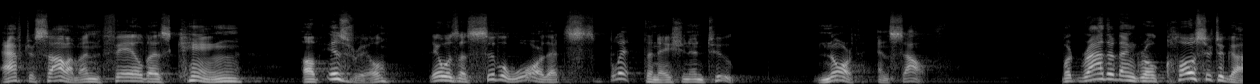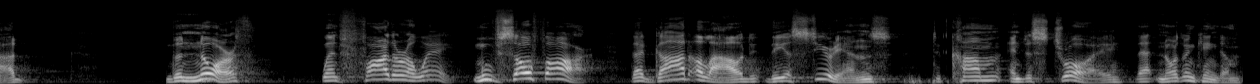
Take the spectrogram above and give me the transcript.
after Solomon failed as king of Israel, there was a civil war that split the nation in two north and south. But rather than grow closer to God, the north went farther away, moved so far that God allowed the Assyrians to come and destroy that northern kingdom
